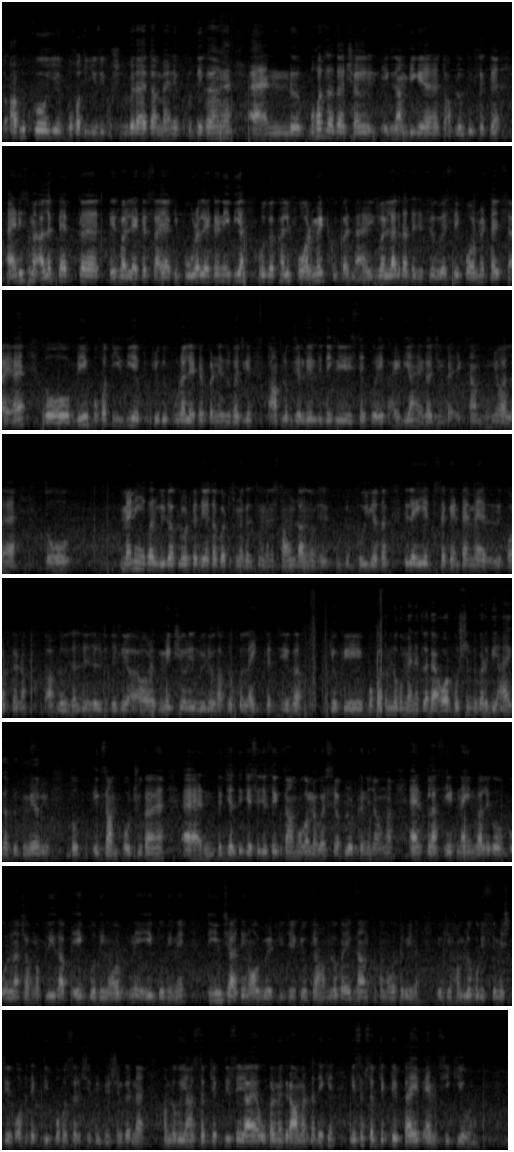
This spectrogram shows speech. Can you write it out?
तो आप लोग को ये बहुत ही इजी क्वेश्चन पेपर आया था, मैंने खुद देखा है एंड बहुत ज़्यादा अच्छा एग्ज़ाम भी गया है तो आप लोग देख सकते हैं एंड इसमें अलग टाइप का इस बार लेटर्स आया कि पूरा लेटर नहीं दिया उसका खाली फॉर्मेट करना है। इस बार लग रहा था जैसे वैसे ही फॉर्मेट टाइप से आया है तो भी बहुत ईजी है क्योंकि पूरा लेटर पढ़ने से बच गए। तो आप लोग जल्दी जल्दी देख लीजिए, इस टाइप को एक आइडिया है जिनका एग्ज़ाम होने वाला है। तो मैंने एक बार वीडियो अपलोड कर दिया था बट उसमें गलती से मैंने साउंड डालना भूल गया था। इसलिए ये सेकेंड टाइम मैं रिकॉर्ड कर रहा हूँ। तो आप लोग जल्दी से जल्दी देख लिया और मेक श्योर इस वीडियो को आप लोग को लाइक कर दीजिएगा क्योंकि बहुत हम लोग को मेहनत लगा और क्वेश्चन पेपर भी आएगा, क्योंकि मेरा भी दो एग्ज़ाम हो चुका है। एंड जल्दी, जैसे जैसे एग्ज़ाम होगा, मैं वैसे अपलोड करने जाऊँगा। एंड क्लास एट नाइन वाले को बोलना चाहूँगा प्लीज़ आप एक दो दिन और, नहीं, एक दो दिन नहीं, तीन, चार दिन और वेट कीजिए, क्योंकि हम लोग का एग्ज़ाम ख़त्म होगा तभी ना, क्योंकि हम लोग को भी सेमेस्टिव ऑब्जेक्टिव बहुत सारी चीज़ प्रिपरेशन करना है। हम लोग को यहाँ सब्जेक्टिव से आया, ऊपर में ग्रामर का देखें, ये सब subjective type M C Q है।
